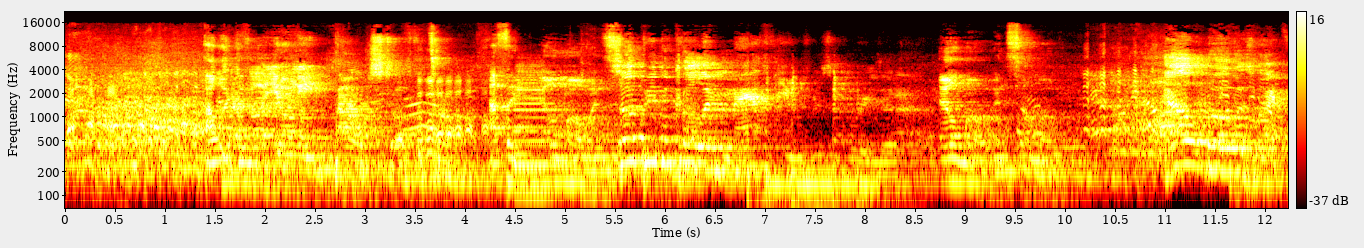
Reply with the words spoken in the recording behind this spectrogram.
I like I to thought Youngie bounced off the tongue. I think Elmo and Some people call him Matthew for some reason. Elmo and Selmo. Elmo is my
